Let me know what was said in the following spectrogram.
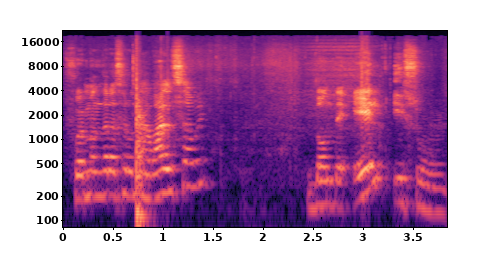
Fue mandar a hacer una balsa, güey, donde él y su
